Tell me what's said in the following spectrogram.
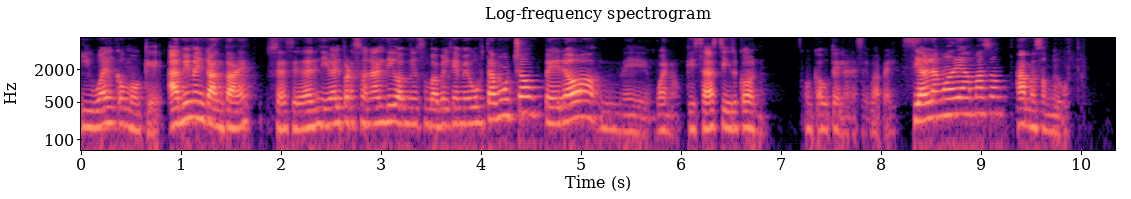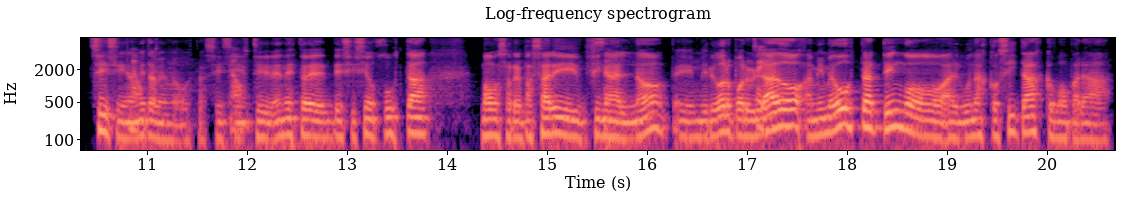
Igual como que a mí me encanta, ¿eh? O sea, se da el nivel personal, digo, a mí es un papel que me gusta mucho, pero eh, bueno, quizás ir con, con cautela en ese papel. Si hablamos de Amazon, Amazon me gusta. Sí, sí, a mí también me gusta. Sí, sí, Me sí, En esta de- decisión justa vamos a repasar y final, ¿no? Eh, Mirgor por un Sí. lado, a mí me gusta. Tengo algunas cositas como para,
